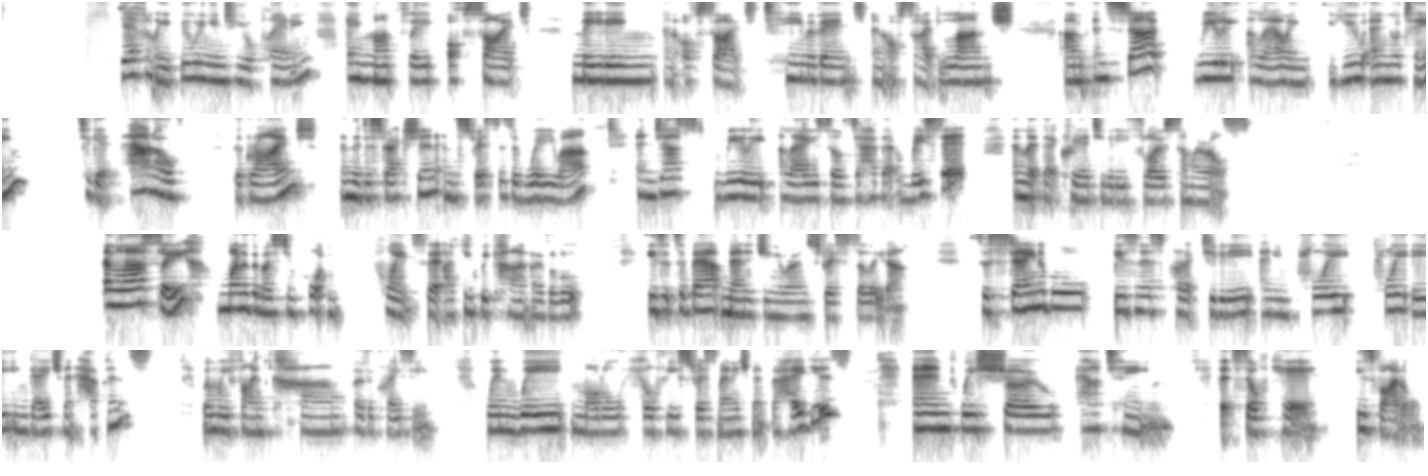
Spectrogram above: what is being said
definitely building into your planning a monthly offsite meeting, an offsite team event, an offsite lunch, um, and start really allowing you and your team to get out of the grind and the distraction and the stresses of where you are and just really allow yourselves to have that reset and let that creativity flow somewhere else. And lastly, one of the most important points that I think we can't overlook is it's about managing your own stress as a leader. Sustainable business productivity and employee, employee engagement happens when we find calm over crazy, when we model healthy stress management behaviors, and we show our team that self care is vital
